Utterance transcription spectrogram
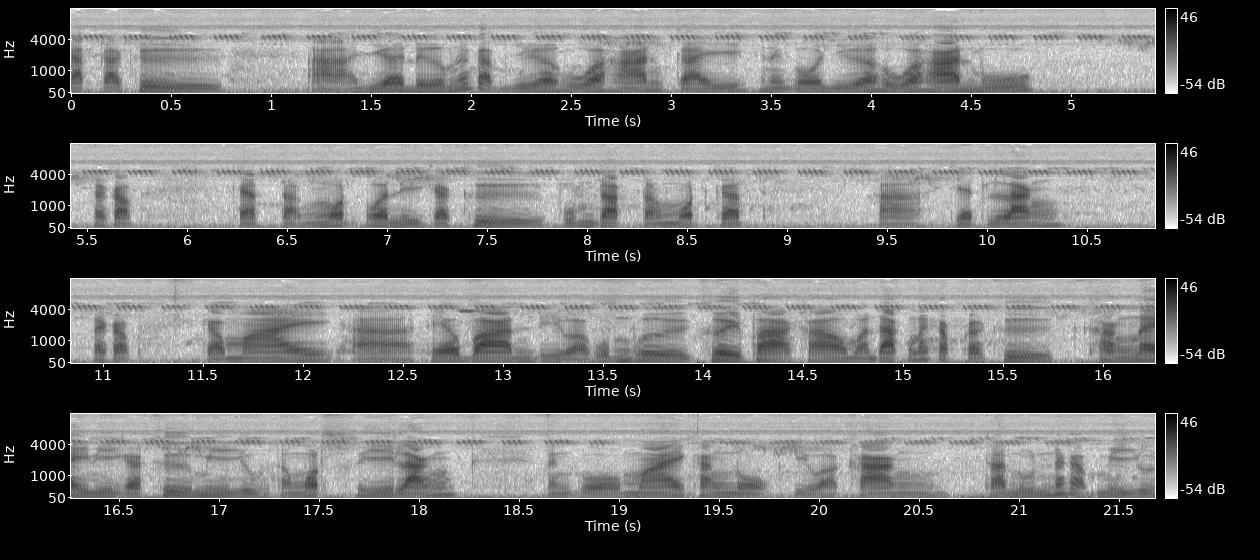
ดักก็คือเยอะเดิมนะครับเยอะหัวหารไก่แล้วก็เยอะหัวหารหมูนะครับ กัดทั้งหมดวันนี้ก็คือพุ่มดักทั้งหมดกัดอ่าเจ็ดหลังนะครับกับไม้อ่าแถวบานที่ว่าผมเคยเคยพาข้าวมาดักนะครับก็คือข้างในนี้ก็คือมีอยู่ทั้งหมดสีหลังทั้งโกไม้ข้างโหนกที่ว่าข้างถนนนะครับมีอยู่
